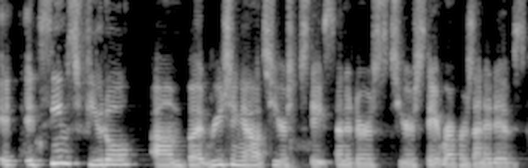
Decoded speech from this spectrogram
it, it seems futile, um, but reaching out to your state senators, to your state representatives,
